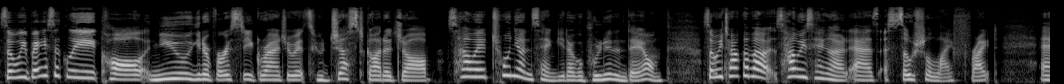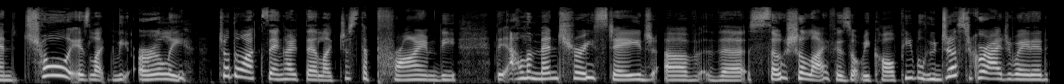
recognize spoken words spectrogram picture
So we basically call new university graduates who just got a job 사회 초년생이라고 불리는데요. So we talk about 사회생활 as a social life, right? And 초 is like the early 초등학생 할 때, like just the prime, the the elementary stage of the social life is what we call people who just graduated,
